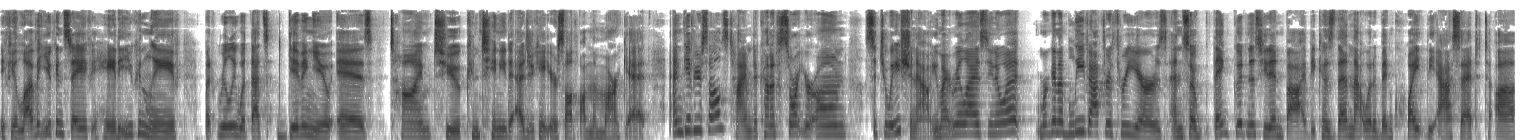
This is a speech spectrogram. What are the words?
if you love it, you can stay. If you hate it, you can leave. But really, what that's giving you is time to continue to educate yourself on the market and give yourselves time to kind of sort your own situation out. You might realize, you know what? We're going to leave after three years. And so thank goodness you didn't buy because then that would have been quite the asset to uh,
